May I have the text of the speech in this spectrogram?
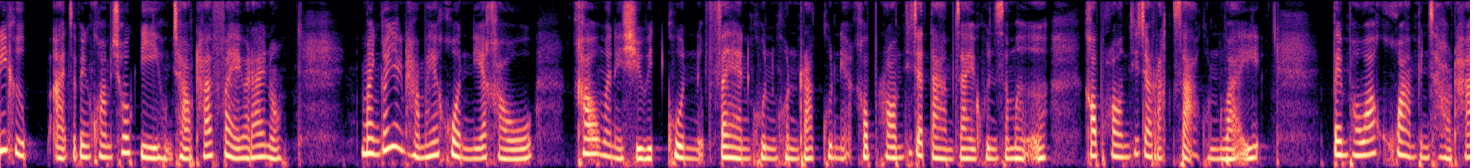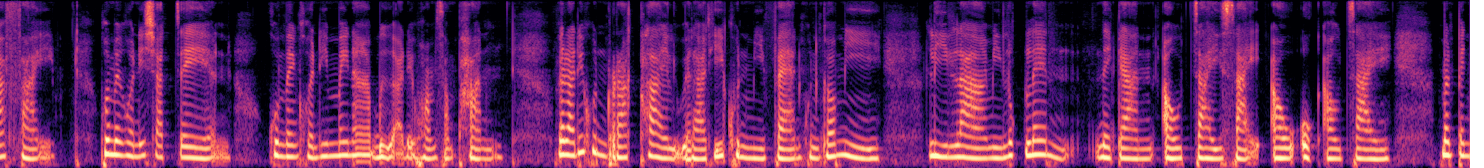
นี่คืออาจจะเป็นความโชคดีของชาวธาตุไฟก็ได้เนาะมันก็ยังทำให้คนเนี้ยเขาเข้ามาในชีวิตคุณหรือแฟนคุณคนรักคุณเนี่ย เขาพร้อมที่จะตามใจคุณเสมอ เขาพร้อมที่จะรักษาคุณไว้ เป็นเพราะว่าความเป็นชาวธาตุไฟ คุณเป็นคนที่ชัดเจน คุณเป็นคนที่ไม่น่าเบื่อในความสัมพันธ์ เวลาที่คุณรักใครหรือเวลาที่คุณมีแฟน คุณก็มีลีลา มีลูกเล่น ในการเอาใจใส่ เอาอกเอาใจ มันเป็น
